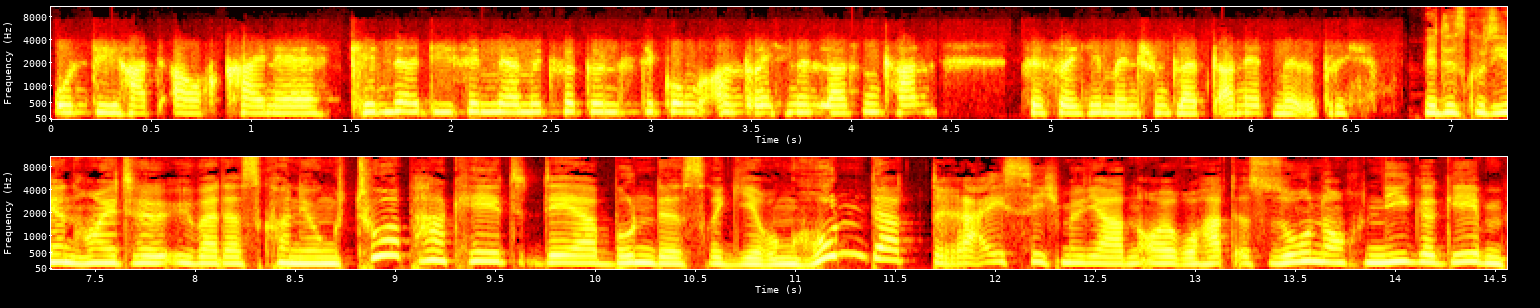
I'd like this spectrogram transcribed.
und die hat auch keine Kinder, die sie mehr mit Vergünstigung anrechnen lassen kann für solche Menschen bleibt auch nicht mehr übrig. Wir diskutieren heute über das Konjunkturpaket der Bundesregierung. 130 Milliarden Euro hat es so noch nie gegeben.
